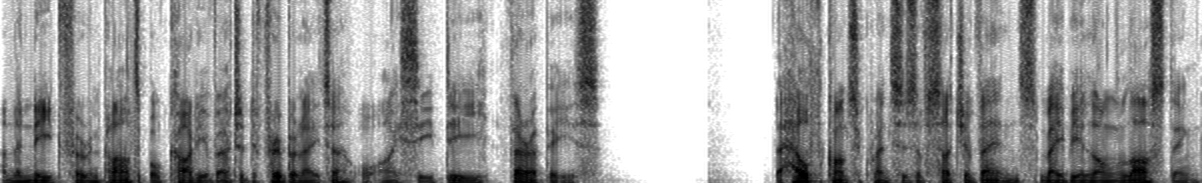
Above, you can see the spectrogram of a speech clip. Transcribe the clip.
and the need for implantable cardioverter defibrillator or ICD therapies. The health consequences of such events may be long lasting,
